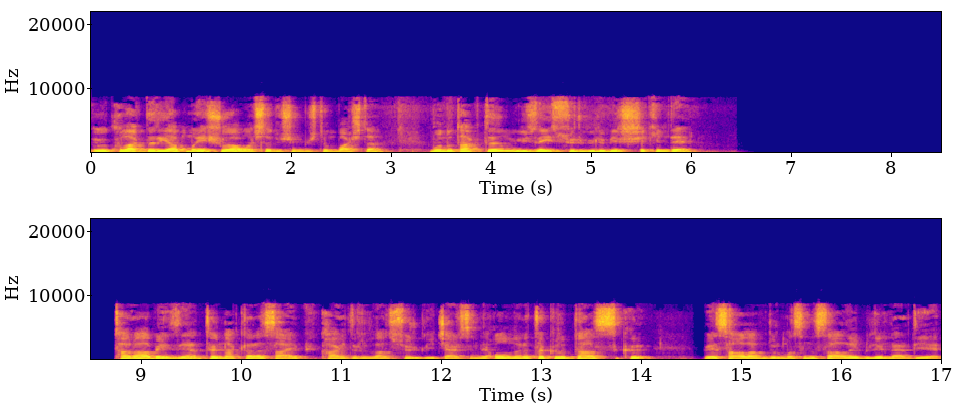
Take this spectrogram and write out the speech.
e, kulakları yapmayı şu amaçla düşünmüştüm başta. Bunu taktığım yüzey sürgülü bir şekilde tarağa benzeyen tırnaklara sahip kaydırılan sürgü içerisinde onlara takılıp daha sıkı ve sağlam durmasını sağlayabilirler diye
